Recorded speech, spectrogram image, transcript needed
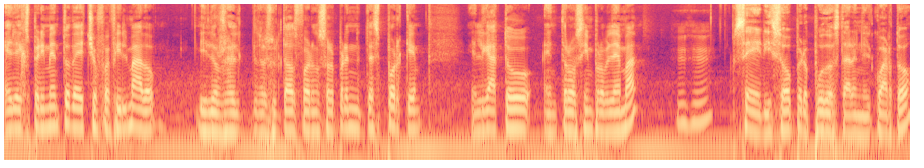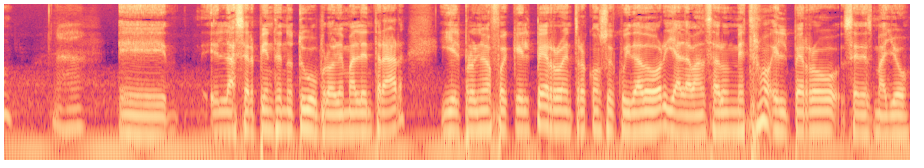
El experimento de hecho fue filmado y los re- resultados fueron sorprendentes porque el gato entró sin problema, Ujú. se erizó pero pudo estar en el cuarto. Ajá. Eh, la serpiente no tuvo problema al entrar y el problema fue que el perro entró con su cuidador y al avanzar un metro el perro se desmayó.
